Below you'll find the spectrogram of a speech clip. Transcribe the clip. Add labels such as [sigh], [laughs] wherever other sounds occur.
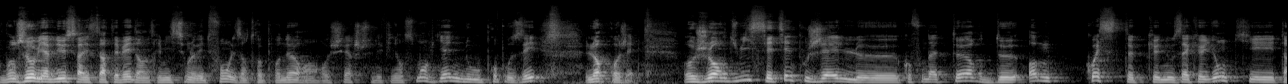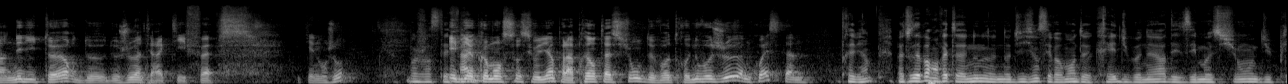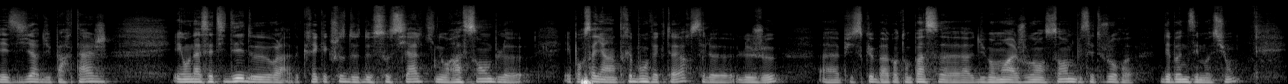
Bonjour, bienvenue sur Investor TV. Dans notre émission Levée de fonds, les entrepreneurs en recherche de financement viennent nous proposer leurs projets. Aujourd'hui, c'est Étienne Pougel, le cofondateur de HomeQuest que nous accueillons, qui est un éditeur de, jeux interactifs. Étienne, bonjour. Bonjour Stéphane. Eh bien, commençons, si vous voulez bien, par la présentation de votre nouveau jeu, HomeQuest. Très bien. Bah, tout d'abord, en fait, nous, notre vision, c'est vraiment de créer du bonheur, des émotions, du plaisir, du partage. Et on a cette idée de, voilà, de créer quelque chose de, social qui nous rassemble. Et pour ça, il y a un très bon vecteur, c'est le, jeu. Euh, puisque bah, quand on passe euh, du moment à jouer ensemble, c'est toujours euh, des bonnes émotions.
